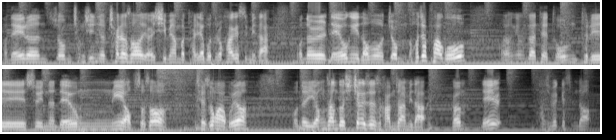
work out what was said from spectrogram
어, 내일은 좀 정신 좀 차려서 열심히 한번 달려보도록 하겠습니다. 오늘 내용이 너무 좀 허접하고 어, 형님들한테 도움 드릴 수 있는 내용이 없어서 죄송하고요. 오늘 이 영상도 시청해주셔서 감사합니다. 그럼 내일 다시 뵙겠습니다.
